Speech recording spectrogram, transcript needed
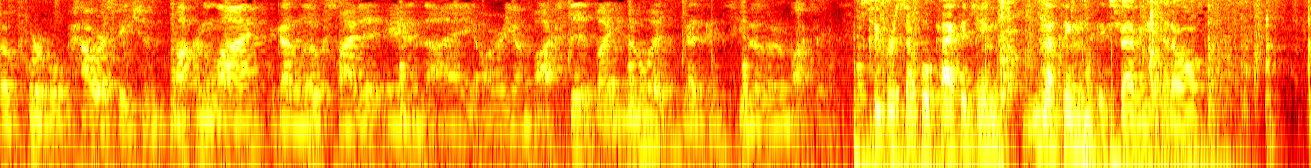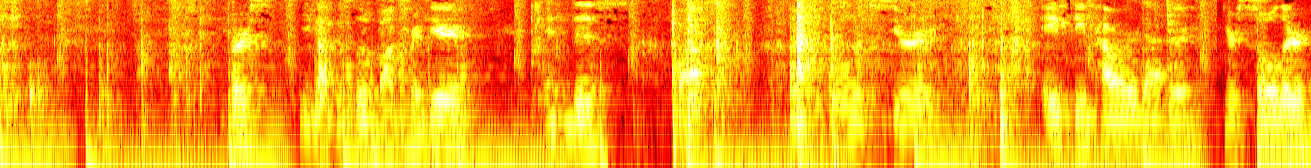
a portable power station. Not gonna lie, I got a little excited and I already unboxed it, but you know what? You guys get to see another unboxing. Super simple packaging, nothing extravagant at all. First, you got this little box right here. In this box holds your AC power adapter, your solar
